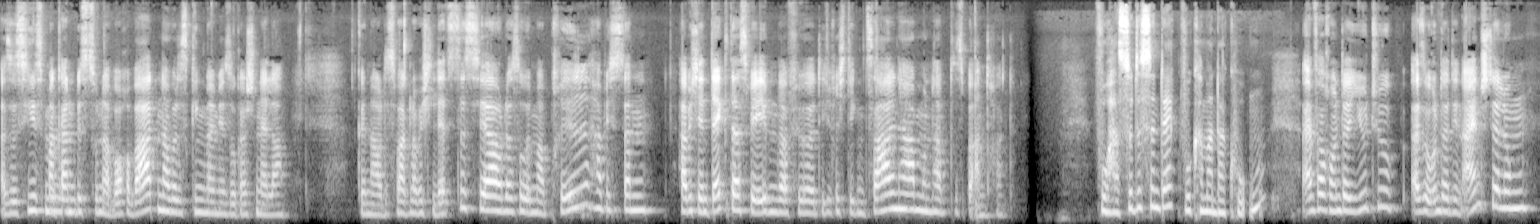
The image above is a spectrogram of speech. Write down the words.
Also es hieß, man mhm. kann bis zu einer Woche warten, aber das ging bei mir sogar schneller. Genau, das war, glaube ich, letztes Jahr oder so im April habe ich es dann, habe ich entdeckt, dass wir eben dafür die richtigen Zahlen haben und habe das beantragt. Wo hast du das entdeckt? Wo kann man da gucken? Einfach unter YouTube, also unter den Einstellungen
